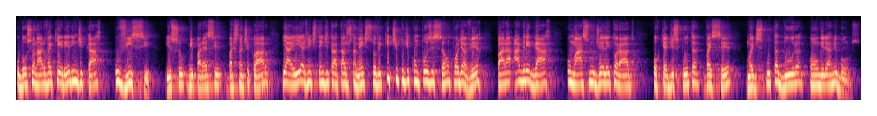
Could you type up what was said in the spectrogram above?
o Bolsonaro vai querer indicar o vice. Isso me parece bastante claro. E aí a gente tem de tratar justamente sobre que tipo de composição pode haver para agregar o máximo de eleitorado, porque a disputa vai ser uma disputa dura com o Guilherme Boulos.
